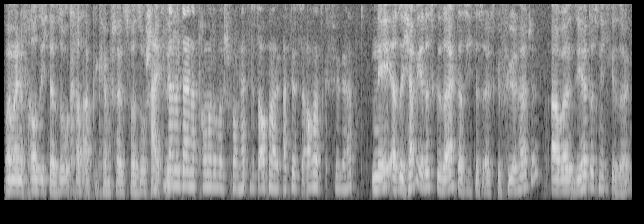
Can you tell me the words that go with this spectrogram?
weil meine Frau sich da so krass abgekämpft hat, es war so schrecklich. Hast du da mit deiner Frau mal drüber gesprochen? Hat sie das auch mal, hat sie das auch als Gefühl gehabt? nee, also ich habe ihr das gesagt, dass ich das als Gefühl hatte, aber sie hat das nicht gesagt.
